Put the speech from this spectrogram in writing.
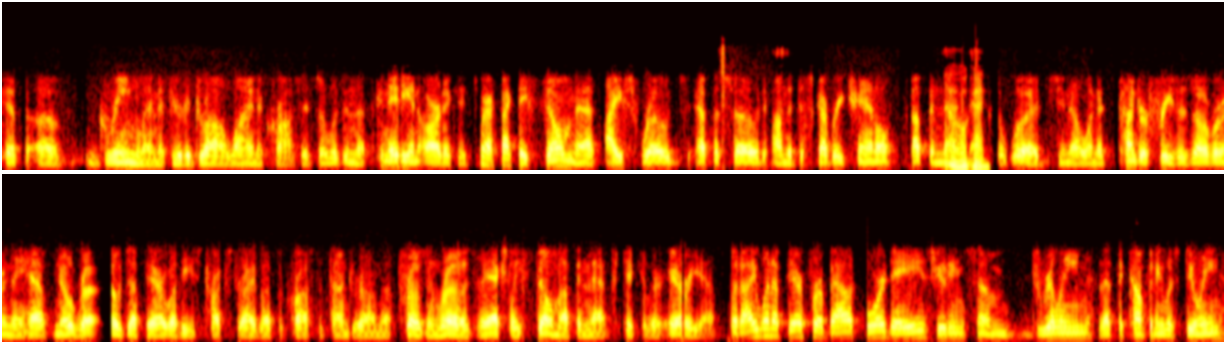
tip of Greenland if you were to draw a line across it. So it was in the Canadian Arctic. As a matter of fact, they filmed that Ice Roads episode on the Discovery Channel up in that oh, okay. the woods. You know, when a tundra freezes over and they have no roads up there, well, these trucks drive up across the tundra on the frozen roads. They actually film up in that particular area. But I went up there for about four days shooting some drilling that the company was doing.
